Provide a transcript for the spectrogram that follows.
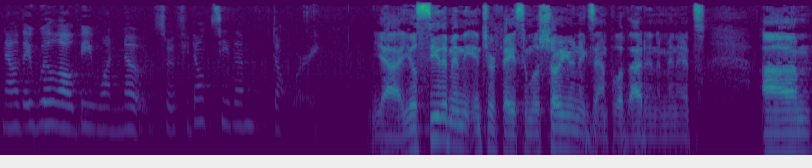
Now they will all be one node. So if you don't see them, don't worry. Yeah, you'll see them in the interface, and we'll show you an example of that in a minute. Um,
